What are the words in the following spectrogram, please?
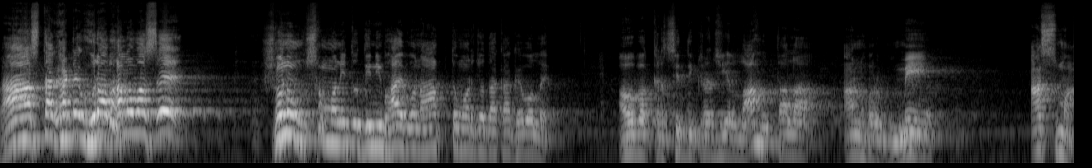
রাস্তাঘাটে ঘোরা ভালোবাসে। শুনুন, সম্মানিত দিনী ভাই বোন আত্মমর্যাদা কাকে বলে? আবাক্কর সিদ্দিক রাজি আল্লাহ তালা আনহর মেয়ে আসমা,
